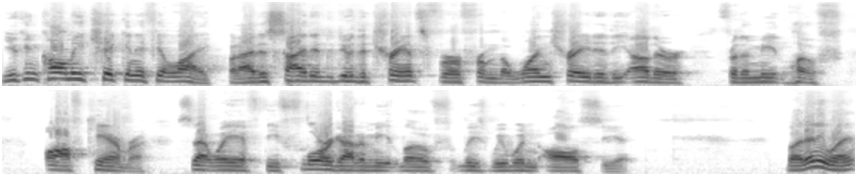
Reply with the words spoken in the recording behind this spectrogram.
You can call me chicken if you like, but I decided to do the transfer from the one tray to the other for the meatloaf off camera. So that way if the floor got a meatloaf, at least we wouldn't all see it. But anyway,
